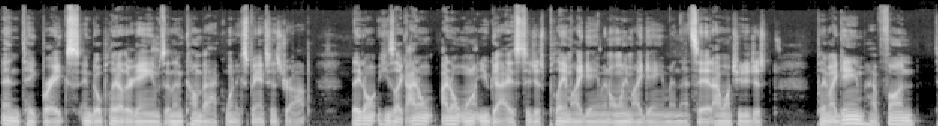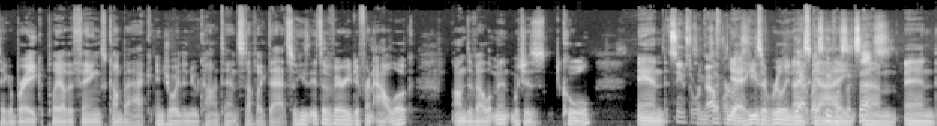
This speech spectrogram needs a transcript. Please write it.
and take breaks and go play other games and then come back when expansions drop. They don't he's like I don't I don't want you guys to just play my game and only my game and that's it. I want you to just play my game, have fun, take a break, play other things, come back, enjoy the new content, stuff like that. So he's it's a very different outlook on development, which is cool. And seems to work Seems out like for a yeah, us. he's a really nice recipe for guy. Um, and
